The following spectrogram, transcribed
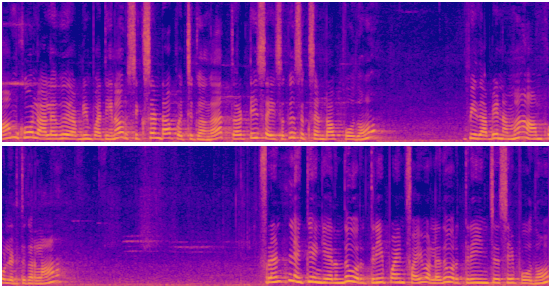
ஆம் ஹோல் அளவு அப்படின்னு பார்த்தீங்கன்னா ஒரு சிக்ஸ் அண்ட் ஆஃப் வச்சுக்கோங்க. தேர்ட்டி சைஸுக்கு சிக்ஸ் அண்ட் ஆஃப் போதும். இப்போ இதை அப்படியே நம்ம ஆம் ஹோல் எடுத்துக்கலாம் ஃப்ரண்ட் நெக்கு இங்கேருந்து ஒரு த்ரீ பாயிண்ட் ஃபைவ் அல்லது ஒரு த்ரீ இன்ச்சஸே போதும்.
